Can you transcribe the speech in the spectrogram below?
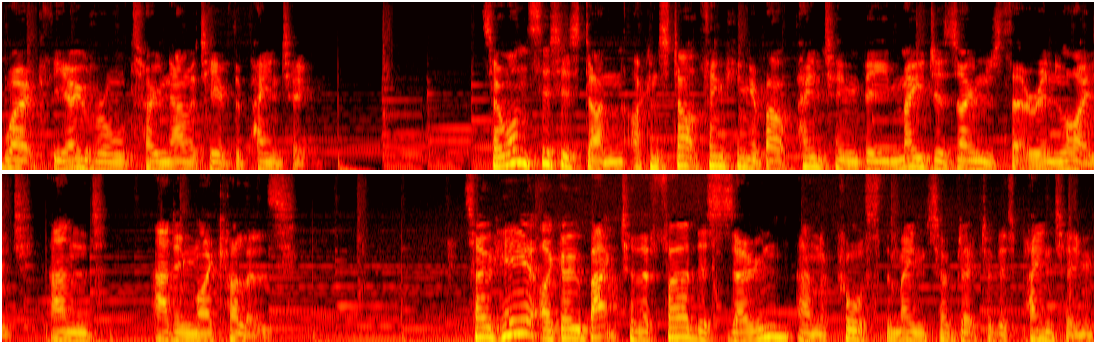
work the overall tonality of the painting. So once this is done, I can start thinking about painting the major zones that are in light and adding my colours. So here I go back to the furthest zone, and of course the main subject of this painting,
